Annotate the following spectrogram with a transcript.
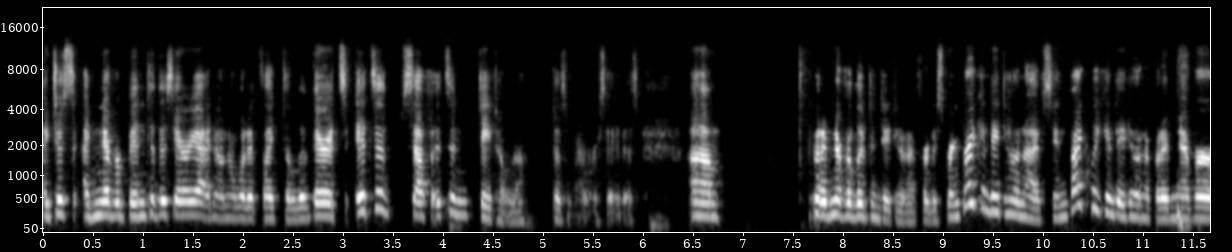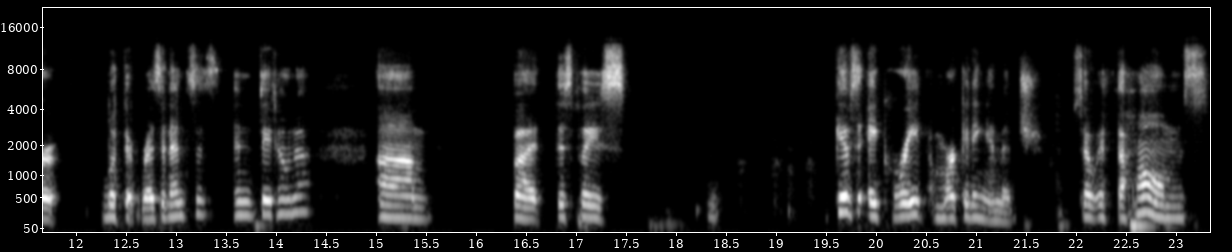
I just I've never been to this area. I don't know what it's like to live there. It's it's a self it's in Daytona. Doesn't matter where I say it is. Um, but I've never lived in Daytona. I've heard of spring break in Daytona. I've seen bike week in Daytona, but I've never looked at residences in Daytona. Um, but this place gives a great marketing image. So if the homes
